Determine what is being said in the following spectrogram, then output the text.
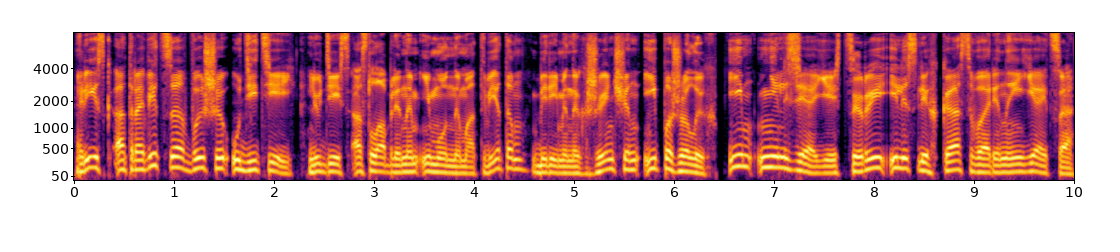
Риск отравиться выше у детей, людей с ослабленным иммунным ответом, беременных женщин и пожилых. Им нельзя есть сырые или слегка сваренные яйца.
